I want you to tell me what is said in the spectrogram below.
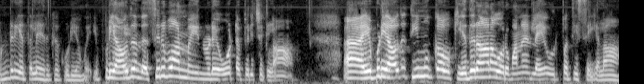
ஒன்றியத்துல இருக்கக்கூடியவங்க. எப்படியாவது அந்த சிறுபான்மையினுடைய ஓட்டை பிரிச்சுக்கலாம். எப்படியாவது திமுகவுக்கு எதிரான ஒரு மனநிலையை உற்பத்தி செய்யலாம்.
